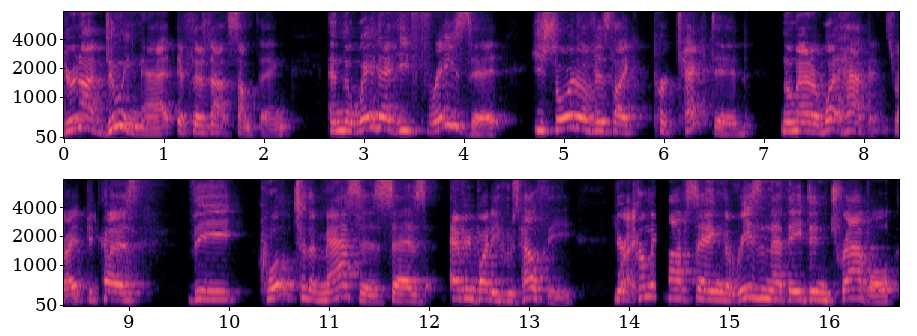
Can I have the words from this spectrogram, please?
you're not doing that if there's not something. And the way that he phrased it, he sort of is like protected no matter what happens, mm-hmm. right? Because the quote to the masses says, everybody who's healthy. You're right. coming off saying the reason that they didn't travel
